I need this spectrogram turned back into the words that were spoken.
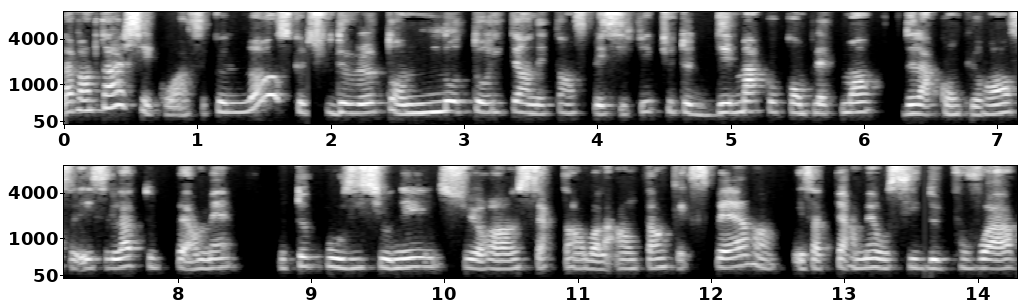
L'avantage, c'est quoi? C'est que lorsque tu développes ton autorité en étant spécifique, tu te démarques complètement de la concurrence et cela te permet de te positionner sur un certain, voilà, en tant qu'expert, et ça te permet aussi de pouvoir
